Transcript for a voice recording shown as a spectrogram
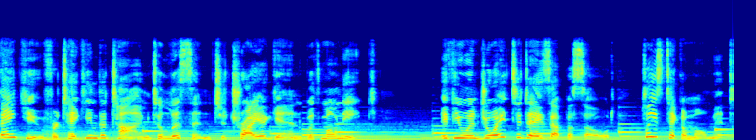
Thank you for taking the time to listen to Try Again with Monique. If you enjoyed today's episode, please take a moment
